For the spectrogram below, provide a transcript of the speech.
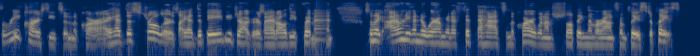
three car seats in the car. I had the strollers, I had the baby joggers, I had all the equipment. So I'm like, I don't even know where I'm going to fit the hats in the car when I'm schlepping them around from place to place.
